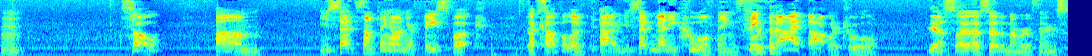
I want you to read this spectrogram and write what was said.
Hmm. So, um, you said something on your Facebook. A couple of uh, you said many cool things, things that I thought were cool. Yes, I, I've said a number of things.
